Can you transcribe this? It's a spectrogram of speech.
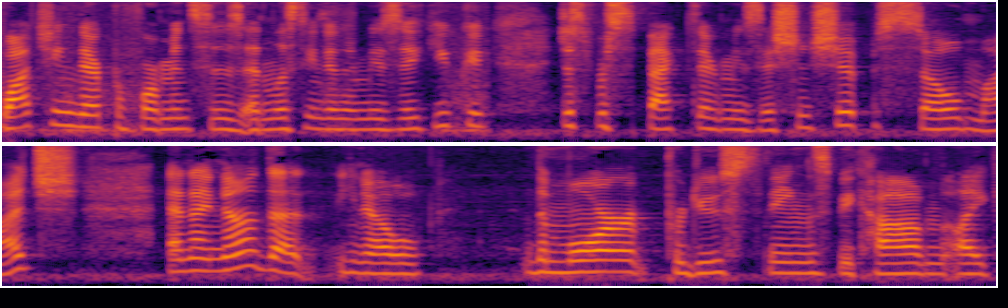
watching their performances and listening to their music, you could just respect their musicianship so much. And I know that, you know, the more produced things become, like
